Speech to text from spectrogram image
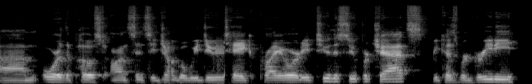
um, or the post on Cincy Jungle. We do take priority to the super chats because we're greedy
